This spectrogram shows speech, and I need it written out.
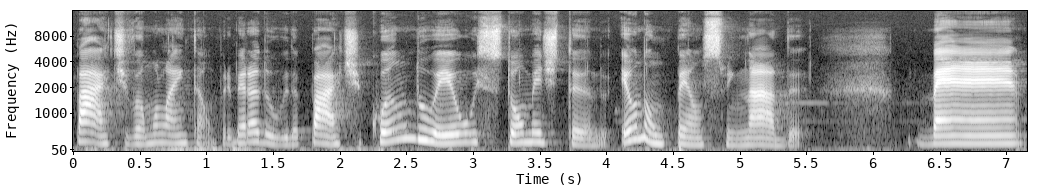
Pati, vamos lá então. Primeira dúvida, Pati, quando eu estou meditando, eu não penso em nada? Bem,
